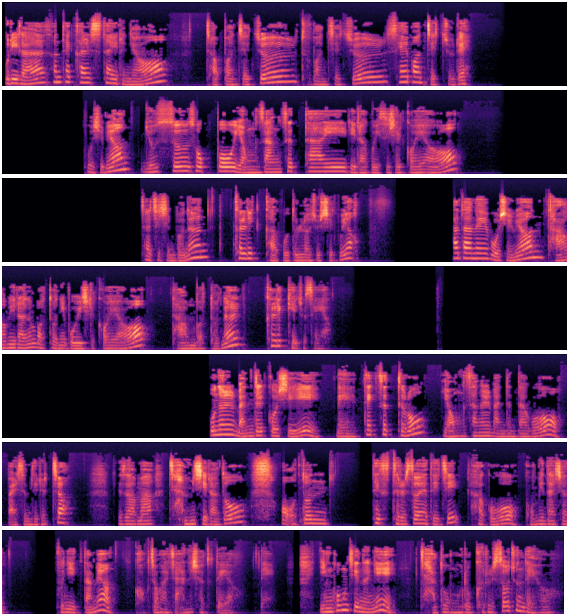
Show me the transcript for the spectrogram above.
우리가 선택할 스타일은요. 첫 번째 줄, 두 번째 줄, 세 번째 줄에 보시면 뉴스 속보 영상 스타일이라고 있으실 거예요. 찾으신 분은 클릭하고 눌러주시고요. 하단에 보시면 다음이라는 버튼이 보이실 거예요. 다음 버튼을 클릭해 주세요. 오늘 만들 것이 네, 텍스트로 영상을 만든다고 말씀드렸죠? 그래서 아마 잠시라도 어, 떤 텍스트를 써야 되지? 하고 고민하신 분이 있다면 걱정하지 않으셔도 돼요. 네. 인공지능이 자동으로 글을 써준대요.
